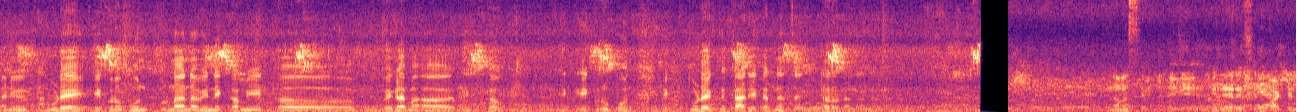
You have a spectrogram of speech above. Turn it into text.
आणि पुढे एकरूप होऊन पुन्हा नवीन एक आम्ही एक वेगळ्या मा- एक एक एकरूप होऊन एक पुढे एक कार्य करण्याचं ठरवण्यात आलं. नमस्ते. मी Dhairyasheel Patil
